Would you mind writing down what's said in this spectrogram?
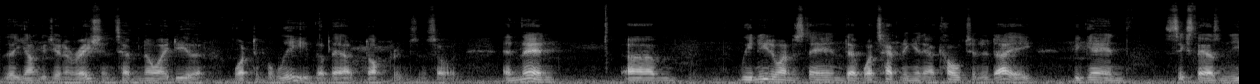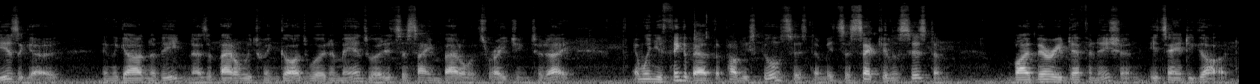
the younger generations have no idea what to believe about doctrines and so on. And then um, we need to understand that what's happening in our culture today began 6,000 years ago in the Garden of Eden as a battle between God's word and man's word. It's the same battle that's raging today. And when you think about the public school system, it's a secular system. By very definition, it's anti God.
